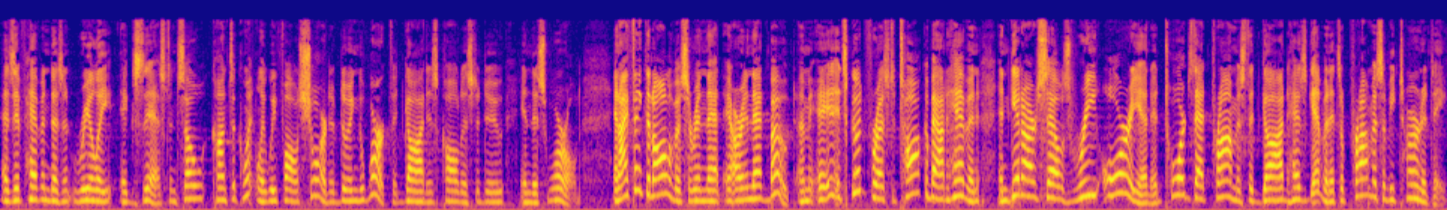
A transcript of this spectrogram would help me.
as if heaven doesn't really exist. And so, consequently, we fall short of doing the work that God has called us to do in this world. And I think that all of us are in that are in that boat. I mean, it's good for us to talk about heaven and get ourselves reoriented towards that promise that God has given. It's a promise of eternity.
